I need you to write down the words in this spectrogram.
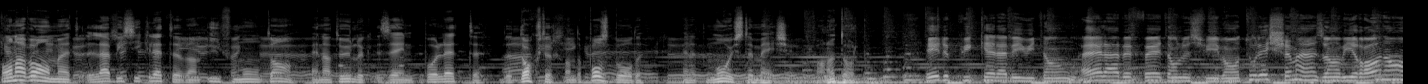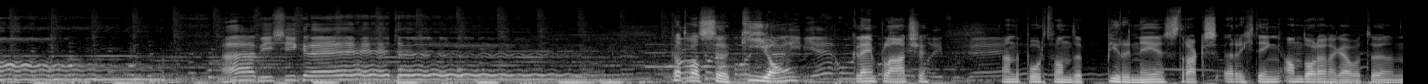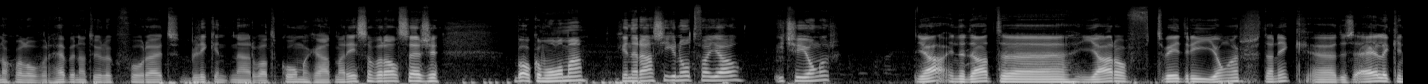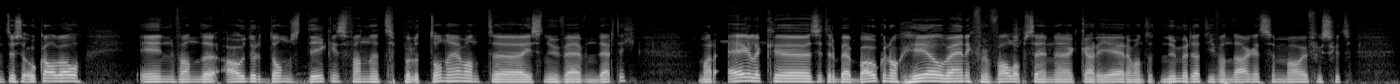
En avant met La Bicyclette le van Yves Montand en natuurlijk zijn Paulette, de dochter van de postbode en het mooiste meisje van het dorp. Et depuis qu'elle avait 8 ans, elle avait fait en le suivant tous les chemins environnants. À bicyclette. Dat was eh, Quillan, klein plaatsje aan de poort van de Pyreneeën, straks richting Andorra. Daar gaan we het eh, nog wel over hebben natuurlijk, vooruitblikkend naar wat komen gaat. Maar eerst en vooral Serge Bauke Mollema, generatiegenoot van jou, ietsje jonger. Ja, inderdaad. eh, een jaar of twee, drie jonger dan ik. Eh, dus eigenlijk intussen ook al wel een van de ouderdomsdekens van het peloton. Hè, want hij is nu 35. Maar eigenlijk eh, zit er bij Bouke nog heel weinig verval op zijn eh, carrière. Want het nummer dat hij vandaag uit zijn mouw heeft geschud,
